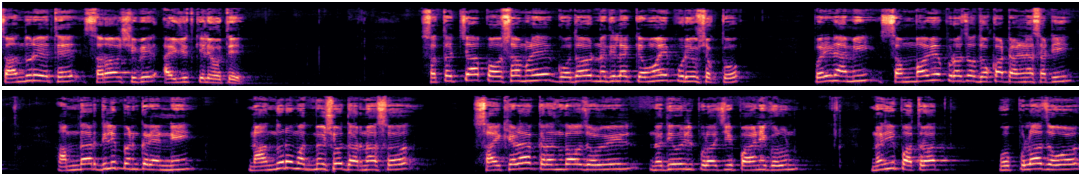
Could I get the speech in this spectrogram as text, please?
चांदुरे येथे सराव शिबिर आयोजित केले होते. सततच्या पावसामुळे गोदावरी नदीला केव्हाही पूर येऊ शकतो. परिणामी संभाव्य पुराचा धोका टाळण्यासाठी आमदार दिलीप बनकर यांनी नांदूर मधमेश्वर धरणासह सायखेडा करंजगाव जवळील नदीवरील पुलाची पाहणी करून नदी पात्रात व पुलाजवळ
